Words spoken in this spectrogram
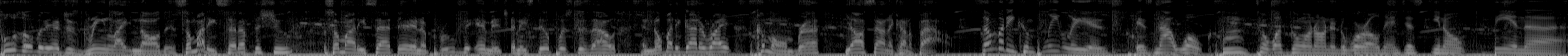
Who's over there just green lighting all this? Somebody set up the shoot. Somebody sat there and approved the image, and they still pushed this out, and nobody got it right. Come on, bruh. Y'all sounded kind of foul somebody completely is is not woke mm. to what's going on in the world and just you know being uh,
